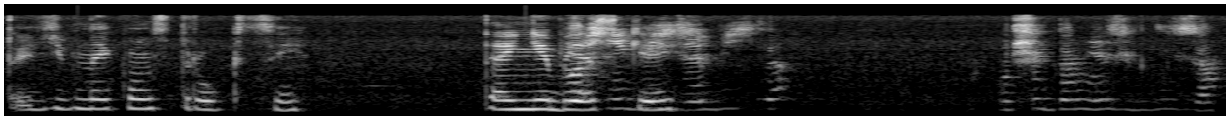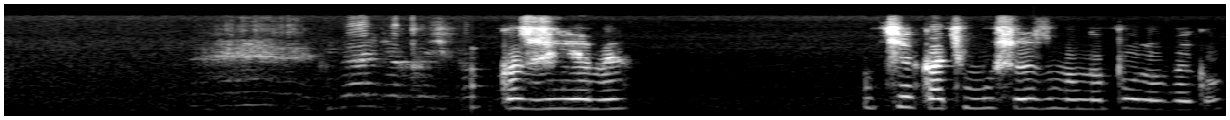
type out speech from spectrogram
tej dziwnej konstrukcji. Tej Właśnie niebieskiej. widzę, widzę. On się do mnie zbliża. Ja jakaś bab- Tylko żyjemy. Uciekać muszę z monopolowego.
